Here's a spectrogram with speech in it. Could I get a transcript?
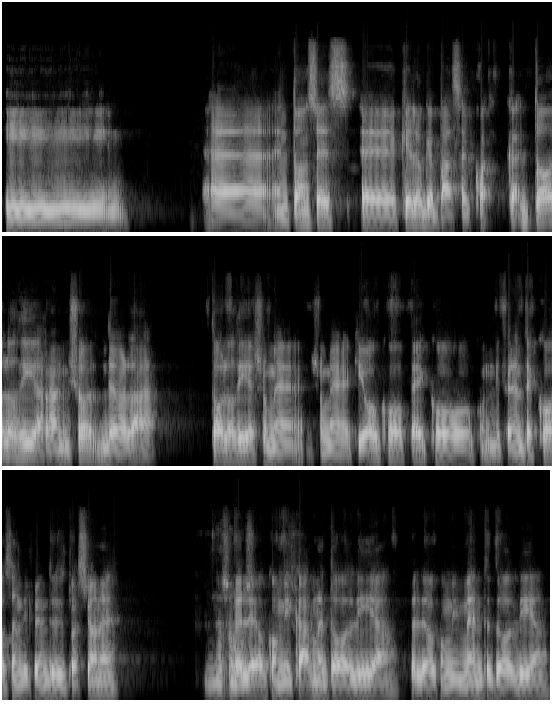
Y eh, entonces, eh, ¿qué es lo que pasa? Todos los días, yo de verdad, todos los días yo me, yo me equivoco, peco con diferentes cosas, en diferentes situaciones Peleo con mi carne todo el día, peleo con mi mente todo el día,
